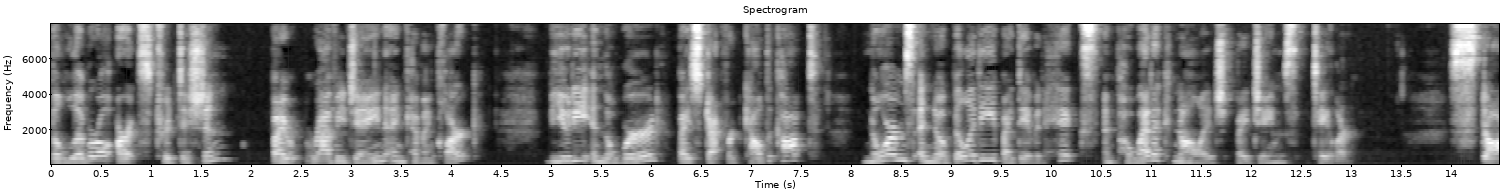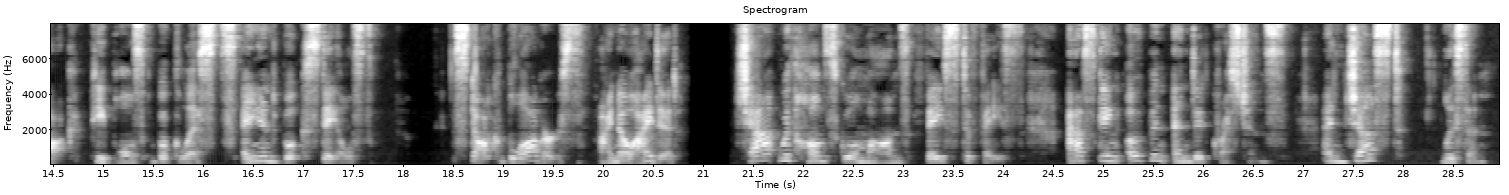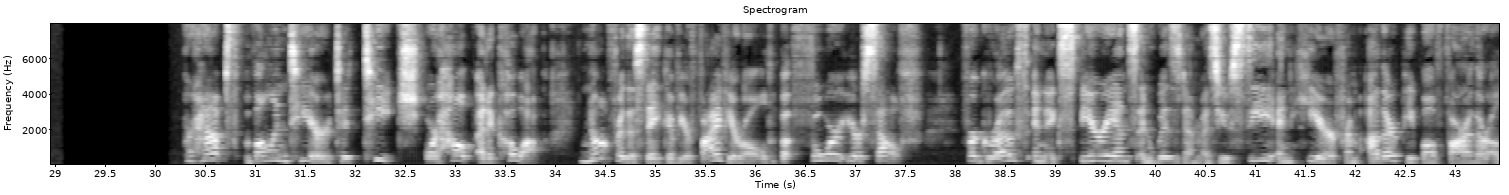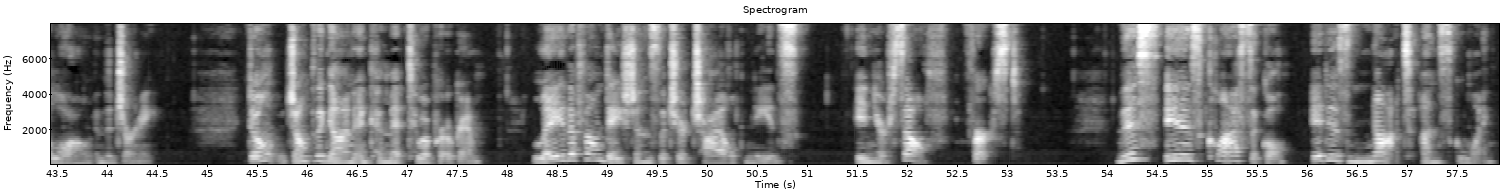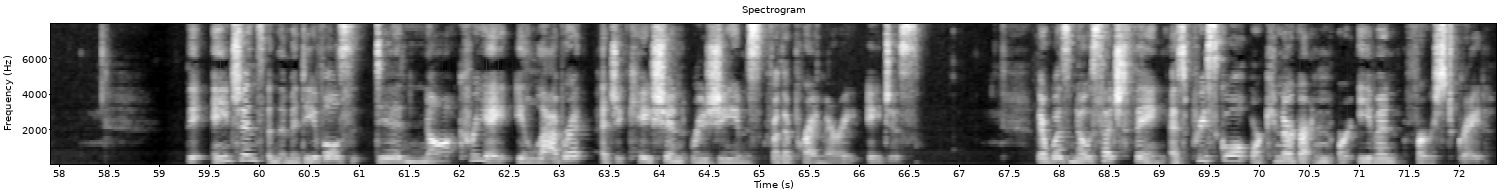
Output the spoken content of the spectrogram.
The Liberal Arts Tradition by Ravi Jain and Kevin Clark, Beauty in the Word by Stratford Caldecott, Norms and Nobility by David Hicks, and Poetic Knowledge by James Taylor. Stock people's book lists and book stales. Stock bloggers. I know I did. Chat with homeschool moms face to face, asking open ended questions, and just listen. Perhaps volunteer to teach or help at a co op, not for the sake of your five year old, but for yourself for growth in experience and wisdom as you see and hear from other people farther along in the journey. Don't jump the gun and commit to a program. Lay the foundations that your child needs in yourself first. This is classical. It is not unschooling. The ancients and the medievals did not create elaborate education regimes for the primary ages. There was no such thing as preschool or kindergarten or even first grade.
